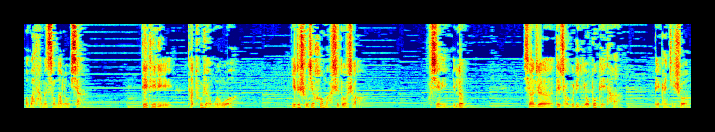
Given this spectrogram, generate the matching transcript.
我把他们送到楼下。电梯里，他突然问我：“你的手机号码是多少？”我心里一愣，想着得找个理由不给他，便赶紧说：“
